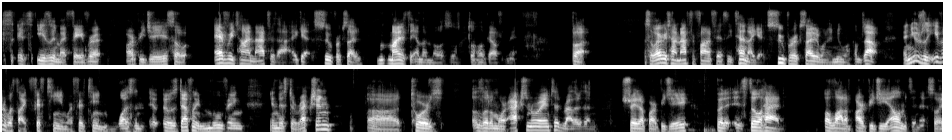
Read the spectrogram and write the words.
it's it's easily my favorite RPG. So every time after that, I get super excited. Minus the MMOs, those don't look out for me. But so every time after Final Fantasy X, I get super excited when a new one comes out. And usually, even with like 15, where 15 wasn't, it, it was definitely moving in this direction uh, towards a little more action oriented rather than straight up RPG. But it, it still had a lot of RPG elements in it. So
